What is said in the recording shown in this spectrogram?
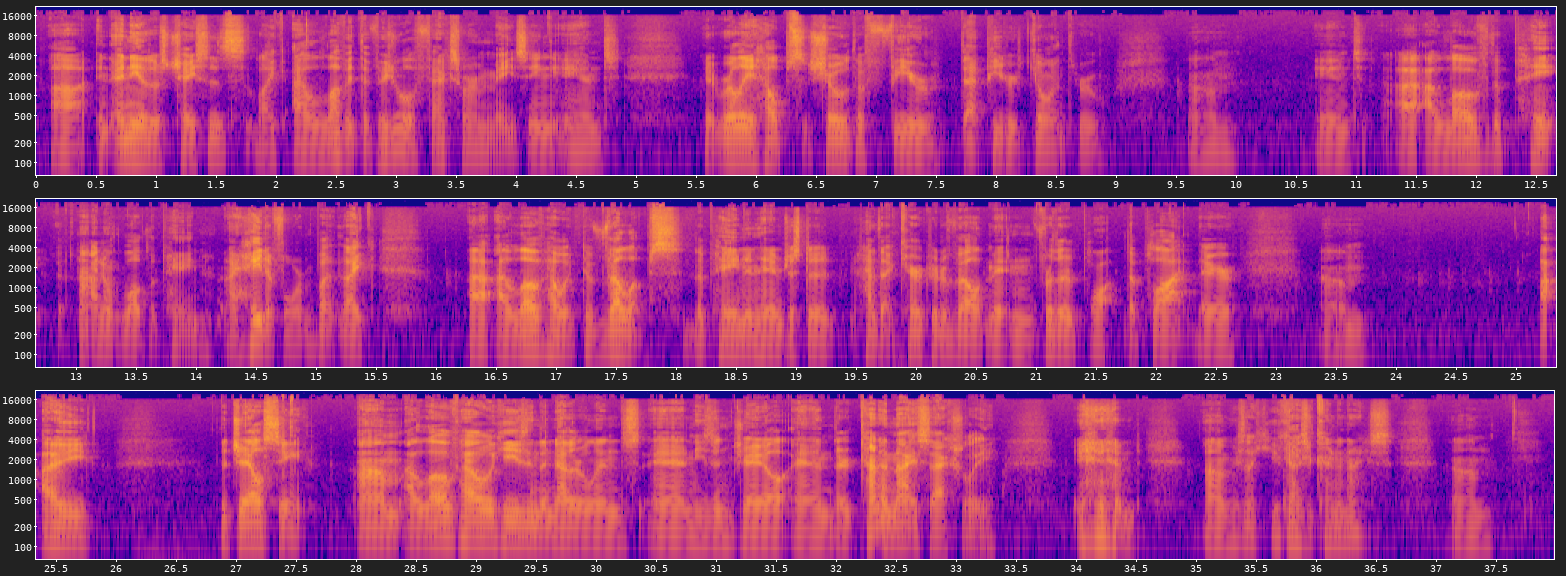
Uh, in any of those chases, like I love it. The visual effects are amazing, and it really helps show the fear that Peter's going through. Um, and I, I, love the pain. I don't love the pain. I hate it for him, but like uh, I love how it develops the pain in him just to have that character development and further plot the plot there. Um, I, I the jail scene. Um, I love how he's in the Netherlands and he's in jail, and they're kind of nice actually. And um, he's like, "You guys are kind of nice," um,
